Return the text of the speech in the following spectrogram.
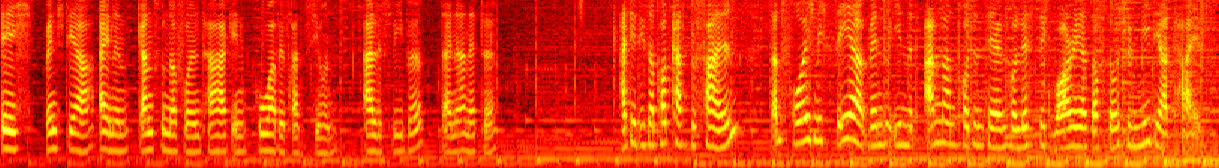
Ich wünsche dir einen ganz wundervollen Tag in hoher Vibration. Alles Liebe, deine Annette. Hat dir dieser Podcast gefallen? Dann freue ich mich sehr, wenn du ihn mit anderen potenziellen Holistic Warriors auf Social Media teilst.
